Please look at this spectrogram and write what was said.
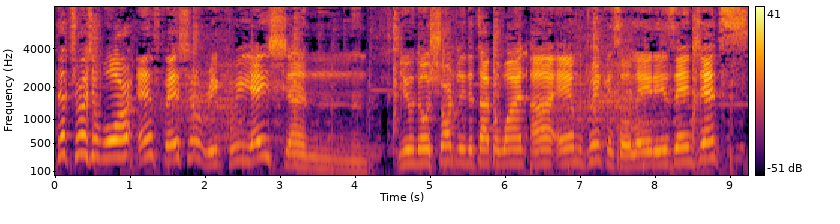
the Trojan War, and fashion recreation. You know shortly the type of wine I am drinking. So, ladies and gents,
